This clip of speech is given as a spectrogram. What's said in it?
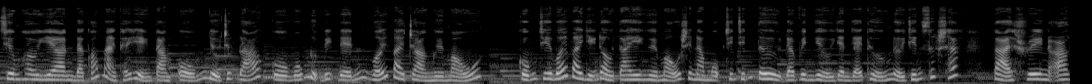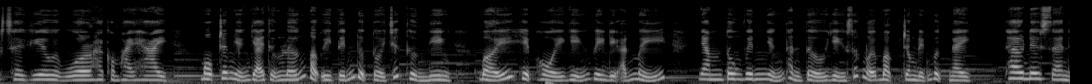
Chung Ho Yeon đã có màn thể hiện tạm ổn dù trước đó cô vốn được biết đến với vai trò người mẫu. Cũng chỉ với vai diễn đầu tay, người mẫu sinh năm 1994 đã vinh dự giành giải thưởng nữ chính xuất sắc tại Screen Actors Guild Award 2022, một trong những giải thưởng lớn và uy tín được tổ chức thường niên bởi Hiệp hội Diễn viên Điện ảnh Mỹ, nhằm tôn vinh những thành tựu diễn xuất nổi bật trong lĩnh vực này. Theo Nielsen,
